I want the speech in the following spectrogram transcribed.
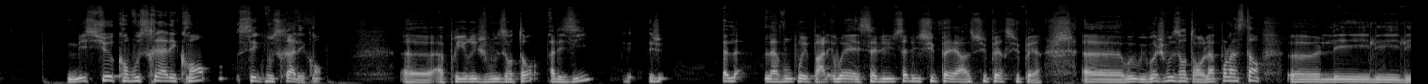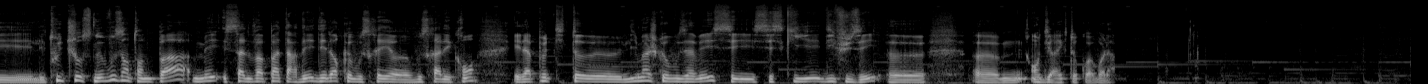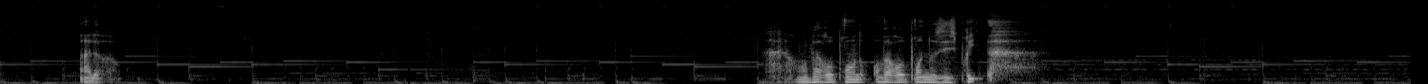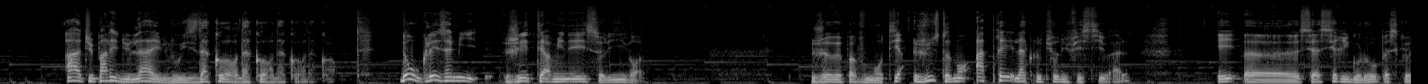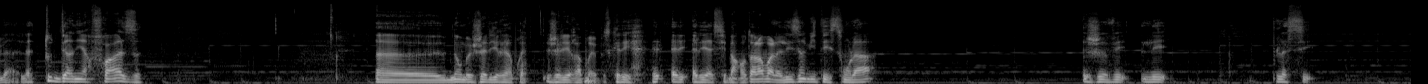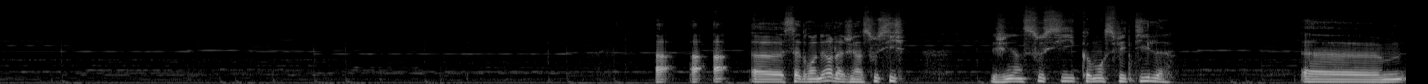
messieurs, quand vous serez à l'écran, c'est que vous serez à l'écran. Euh, a priori, je vous entends. Allez-y. Là, vous pouvez parler. Ouais, salut, salut, super, super, super. Euh, oui, oui, moi je vous entends. Là, pour l'instant, euh, les, les, les, Twitchos ne vous entendent pas, mais ça ne va pas tarder dès lors que vous serez, à l'écran. Et la petite, l'image que vous avez, c'est ce qui est diffusé en direct. Voilà. Alors. On va reprendre, nos esprits. Ah, tu parlais du live, Louise. D'accord, d'accord, d'accord, d'accord. Donc, les amis, j'ai terminé ce livre. Je ne vais pas vous mentir, justement après la clôture du festival. Et euh, c'est assez rigolo parce que la, toute dernière phrase. Euh, non, mais je la lirai après. Je la lirai après parce qu'elle est, est assez marrante. Alors voilà, les invités sont là je vais les placer. Ah, ah, ah, euh, Sadrunner, là j'ai un souci. J'ai un souci, comment se fait-il euh,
